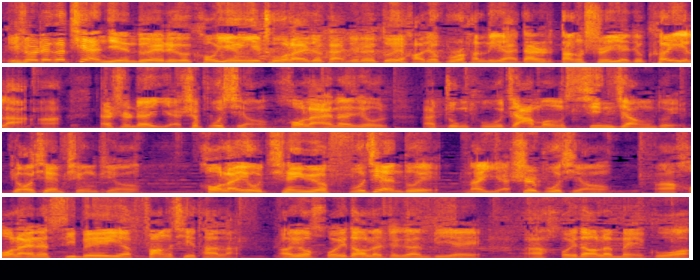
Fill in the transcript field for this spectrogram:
一说这个天津队，这个口音一出来，就感觉这队好像不是很厉害，但是当时也就可以了啊。但是呢，也是不行。后来呢，就啊中途加盟新疆队，表现平平。后来又签约福建队，那也是不行啊。后来呢，CBA 也放弃他了啊，又回到了这个 NBA 啊，回到了美国。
